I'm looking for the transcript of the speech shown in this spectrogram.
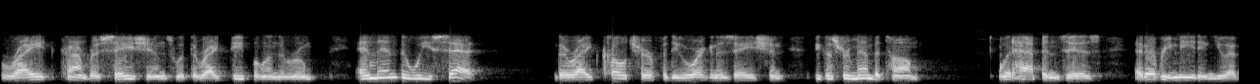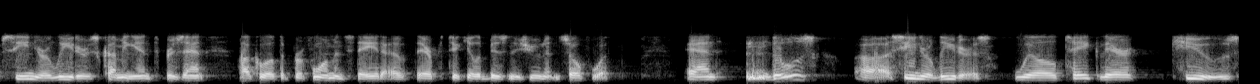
right conversations with the right people in the room? And then do we set the right culture for the organization? Because remember, Tom, what happens is at every meeting, you have senior leaders coming in to present I'll call it the performance data of their particular business unit and so forth. And those uh, senior leaders will take their cues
